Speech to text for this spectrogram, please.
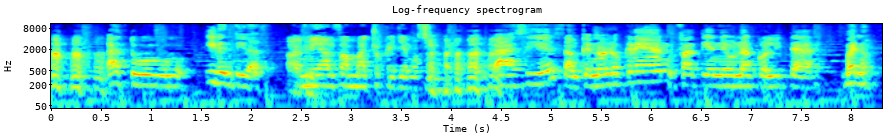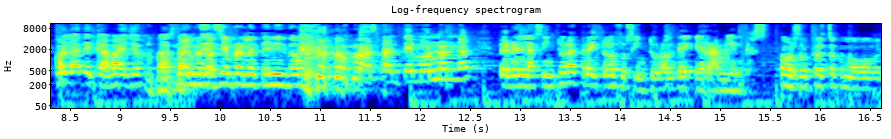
a tu identidad. A mi alfa macho que llevo siempre. Así es, aunque no lo crean, Fa tiene una colita, bueno, cola de caballo, bastante, Bueno, esa siempre la he tenido. bastante monona, pero en la cintura trae todo su cinturón de herramientas. Por supuesto, como Bob.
